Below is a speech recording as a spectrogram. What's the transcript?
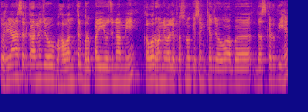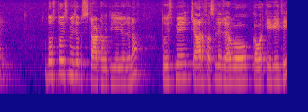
तो हरियाणा सरकार ने जो भावांतर भरपाई योजना में कवर होने वाली फ़सलों की संख्या जो है अब दस कर दी है। तो दोस्तों, इसमें जब स्टार्ट हुई थी ये योजना तो इसमें चार फ़सलें जो है वो कवर की गई थी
